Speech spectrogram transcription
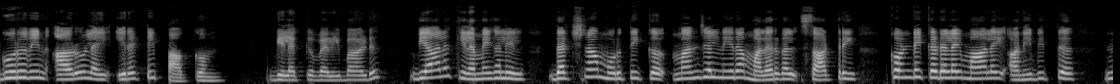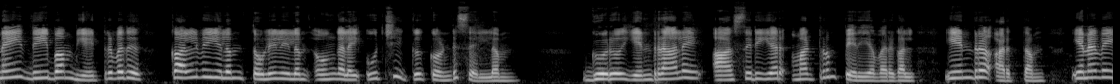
குருவின் அருளை இரட்டிப்பாக்கும். விளக்கு வழிபாடு. வியாழக்கிழமைகளில் தட்சிணாமூர்த்திக்கு மஞ்சள் நிற மலர்கள் சாற்றி கொண்டைக்கடலை மாலை அணிவித்து நெய் தீபம் ஏற்றுவது கல்வியிலும் தொழிலிலும் உங்களை உச்சிக்கு கொண்டு செல்லும். குரு என்றாலே ஆசிரியர் மற்றும் பெரியவர்கள் என்று அர்த்தம். எனவே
